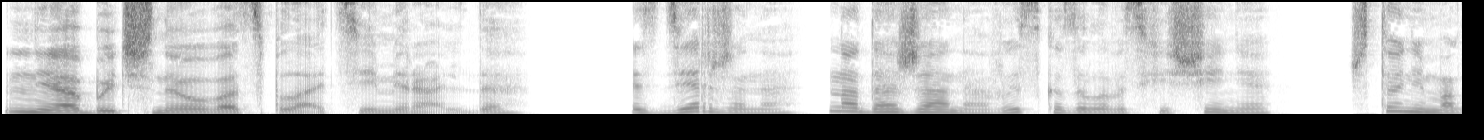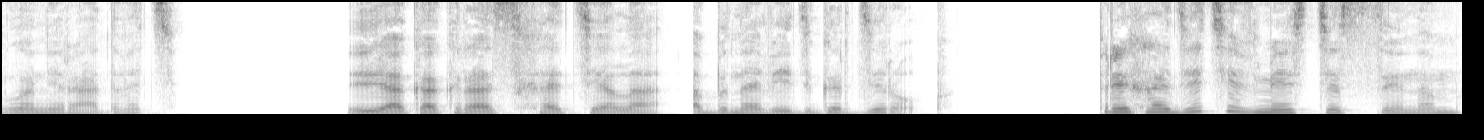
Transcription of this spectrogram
«Необычное у вас платье, Миральда». Сдержанно, но даже она высказала восхищение, что не могло не радовать. «Я как раз хотела обновить гардероб». «Приходите вместе с сыном»,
